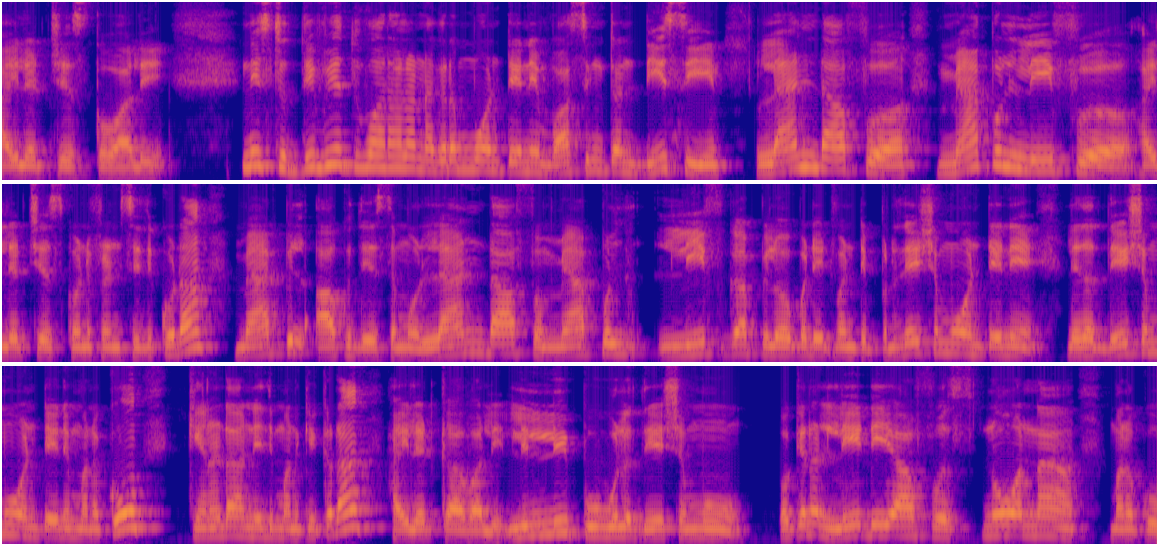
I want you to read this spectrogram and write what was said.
హైలైట్ చేసుకోవాలి. నెక్స్ట్ దివ్య ద్వారాల నగరము అంటేనే Washington DC. Land of maple leaf highlight చేసుకోండి ఫ్రెండ్స్. ఇది కూడా మ్యాపిల్ ఆకు దేశము ల్యాండ్ ఆఫ్ మ్యాపుల్ లీఫ్గా పిలువబడేటువంటి ప్రదేశము అంటేనే లేదా దేశము అంటేనే మనకు కెనడా అనేది మనకి ఇక్కడ హైలైట్ కావాలి. లిల్లీ పువ్వుల దేశము. ఓకేనా? లేడీ ఆఫ్ స్నో అన్న మనకు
